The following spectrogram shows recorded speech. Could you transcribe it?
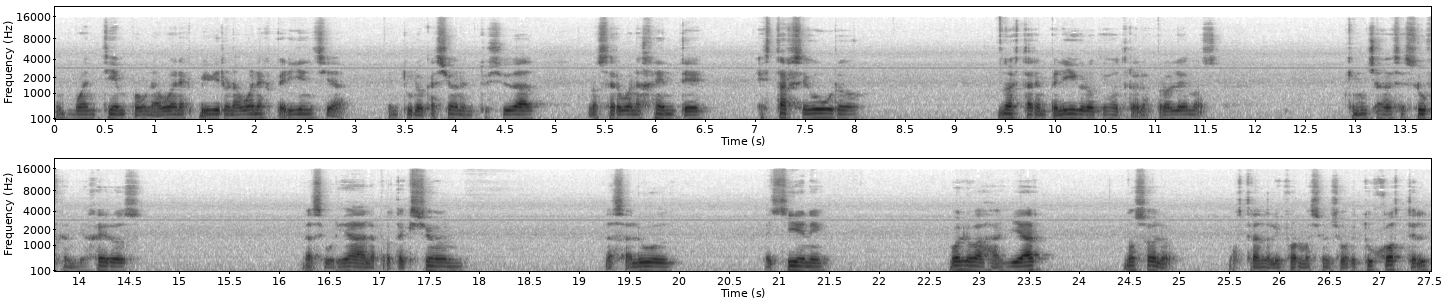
un buen tiempo, una buena, vivir una buena experiencia en tu locación, en tu ciudad, conocer buena gente, estar seguro, no estar en peligro, que es otro de los problemas que muchas veces sufren viajeros, la seguridad, la protección, la salud, la higiene. Vos lo vas a guiar no solo mostrando la información sobre tu hostel,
